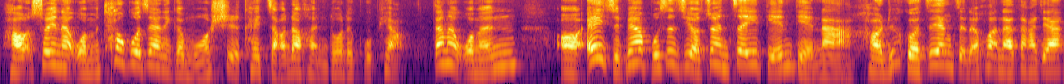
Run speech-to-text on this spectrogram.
好，所以呢，我们透过这样的一个模式，可以找到很多的股票。当然，我们哦 A 指标不是只有赚这一点点呐。好，如果这样子的话呢，大家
